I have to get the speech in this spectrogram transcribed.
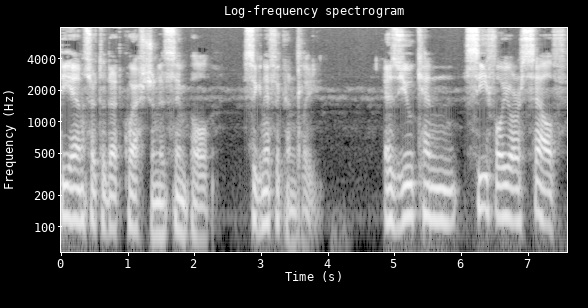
the answer to that question is simple significantly. As you can see for yourself,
